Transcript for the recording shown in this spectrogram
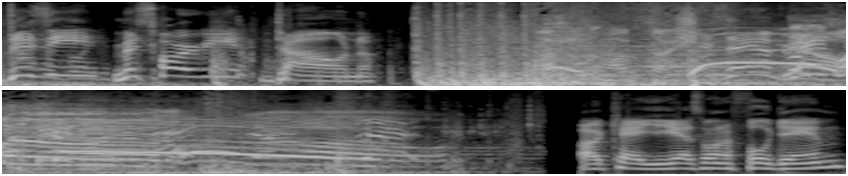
Dizzy, Miss Harvey, down. Okay, you guys want a full game?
